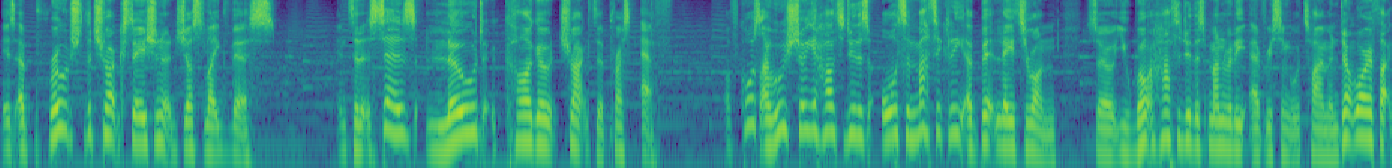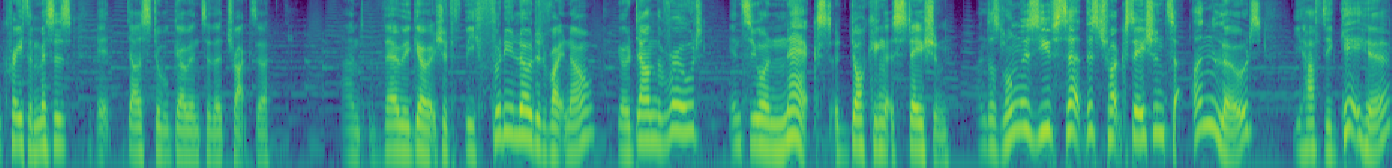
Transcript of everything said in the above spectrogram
is approach the truck station just like this. Until it says load cargo tractor, press F. Of course, I will show you how to do this automatically a bit later on, so you won't have to do this manually every single time. And don't worry if that crater misses, it does still go into the tractor. And there we go, it should be fully loaded right now. Go down the road into your next docking station. And as long as you've set this truck station to unload, you have to get here,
